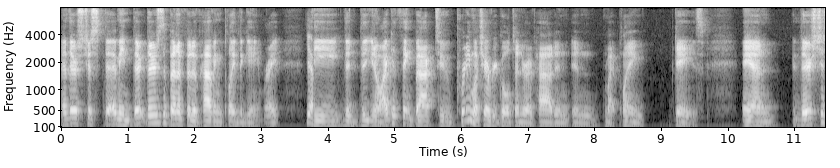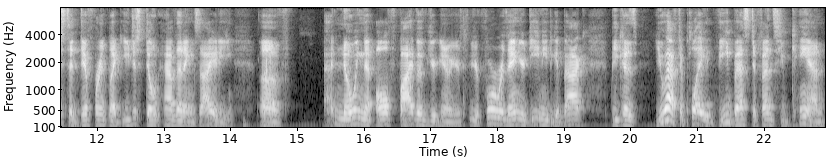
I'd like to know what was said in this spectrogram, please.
and there's just i mean there, there's the benefit of having played the game right Yeah. the, the the you know i can think back to pretty much every goaltender i've had in in my playing days and there's just a different like you just don't have that anxiety of uh, knowing that all five of your you know your your forwards and your d need to get back because you have to play the best defense you can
